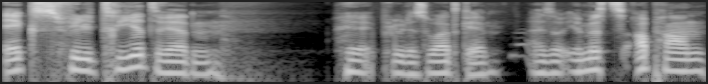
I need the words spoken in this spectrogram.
exfiltriert werden. Hey, blödes Wort, gell? Also ihr müsst abhauen,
